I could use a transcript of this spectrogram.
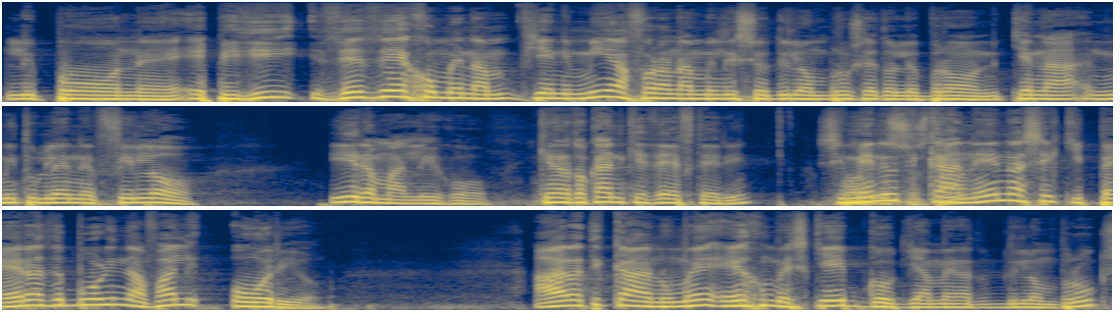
Λοιπόν, ε, επειδή δεν δέχομαι να βγαίνει μία φορά να μιλήσει ο Ντίλον Μπρούξ για τον Λεμπρόν και να μην του λένε φίλο, ήρεμα λίγο και να το κάνει και δεύτερη, σημαίνει ότι σωστά. κανένας εκεί πέρα δεν μπορεί να βάλει όριο. Άρα τι κάνουμε, έχουμε scapegoat για μένα τον Dylan Brooks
